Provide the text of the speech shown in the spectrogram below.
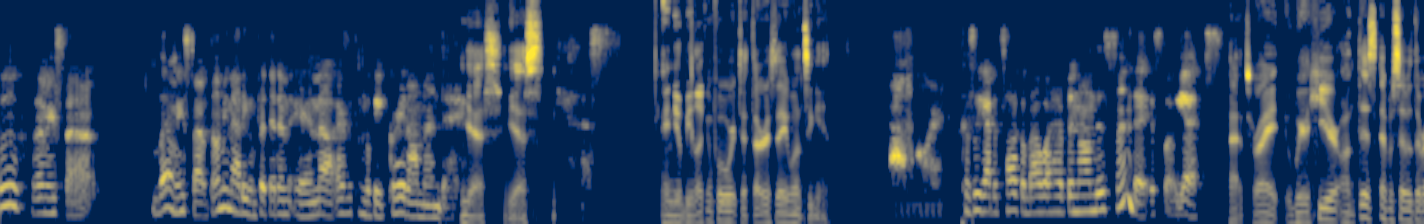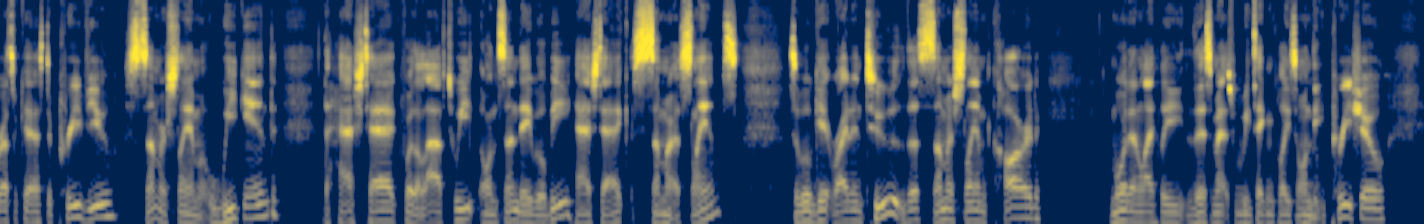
Ooh, let me stop. Let me stop. Let me not even put that in the air. No, everything will be great on Monday. Yes, yes. Yes. And you'll be looking forward to Thursday once again. Of course. Because we got to talk about what happened on this Sunday. So, yes. That's right. We're here on this episode of the WrassleCast to preview SummerSlam weekend. The hashtag for the live tweet on Sunday will be hashtag SummerSlams. So we'll get right into the SummerSlam card. More than likely, this match will be taking place on the pre show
